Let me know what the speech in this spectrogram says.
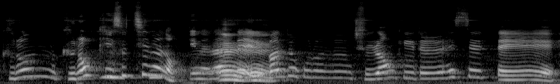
그런 그렇게 수치는 없기는 한데 네, 네. 일반적으로는 줄넘기를 했을 때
